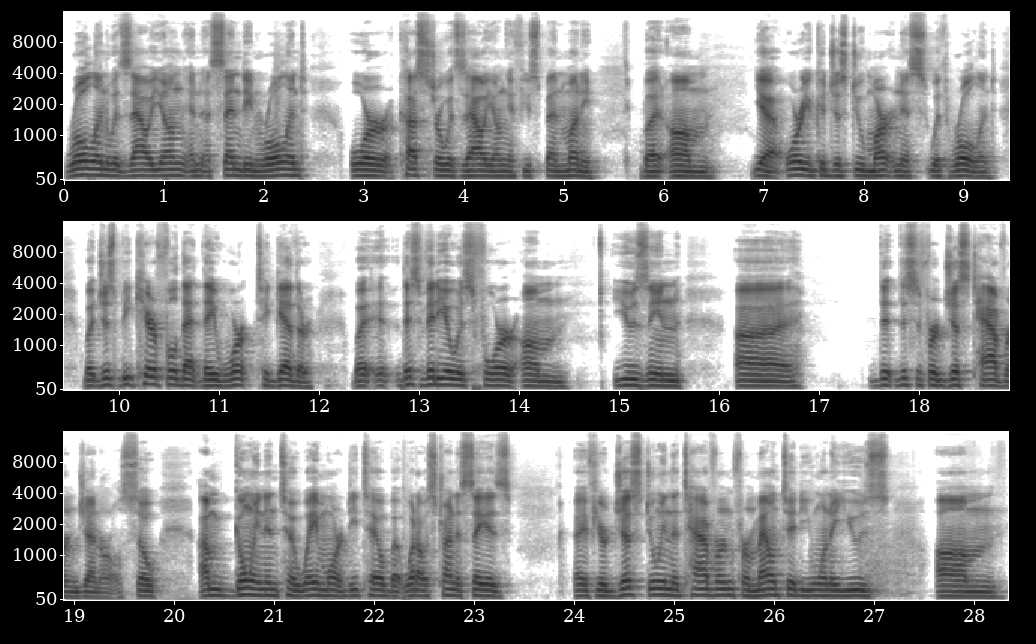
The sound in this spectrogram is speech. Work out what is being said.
Roland with Zhao Yun and ascending Roland, or Custer with Zhao Yun if you spend money. But um yeah, or you could just do Martinus with Roland. But just be careful that they work together. But this video is for um using uh th- this is for just tavern generals. So I'm going into way more detail, but what I was trying to say is if you're just doing the tavern for mounted, you want to use um,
